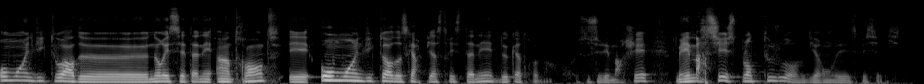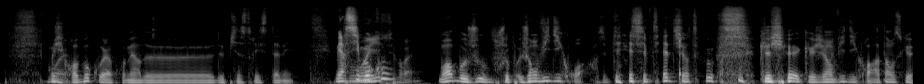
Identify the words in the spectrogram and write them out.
au moins une victoire de Norris cette année 1,30 et au moins une victoire d'Oscar Piastri cette année 2,80. Ça, c'est les marchés. Mais les marchés se plantent toujours, vous diront les spécialistes. Moi, j'y crois beaucoup à la première de, de Piastri cette année. Merci Oui, beaucoup. c'est vrai. Moi, j'ai envie d'y croire. C'est peut-être, surtout que, j'ai envie d'y croire. Attends, parce que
